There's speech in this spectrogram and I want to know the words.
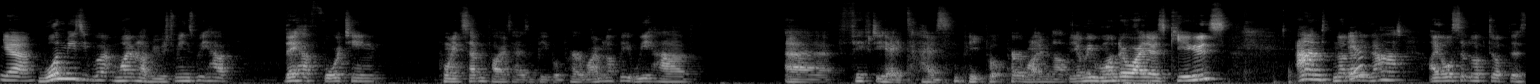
Yeah. one music wine monopoly, which means we have they have fourteen point seven five thousand people per wine monopoly. We have uh fifty eight thousand people per wine monopoly, and we wonder why there's queues. And not Yeah. only that, I also looked up the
